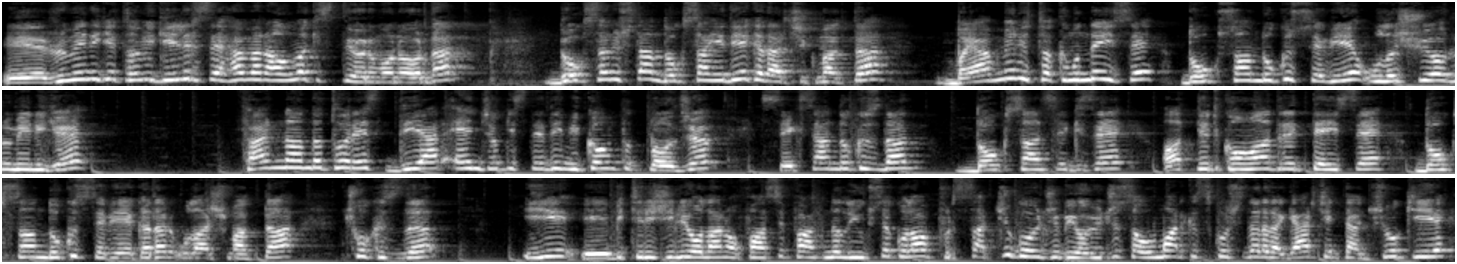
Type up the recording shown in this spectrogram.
E, Rümenige tabii gelirse hemen almak istiyorum onu oradan. 93'ten 97'ye kadar çıkmakta. Bayern Münih takımında ise 99 seviyeye ulaşıyor Rümenige. Fernando Torres diğer en çok istediğim ikon futbolcu. 89'dan 98'e Atletico Madrid'de ise 99 seviyeye kadar ulaşmakta. Çok hızlı, iyi e, bitiriciliği olan, ofansif farkındalığı yüksek olan fırsatçı golcü bir oyuncu. Savunma arkası koşuları da gerçekten çok iyi.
